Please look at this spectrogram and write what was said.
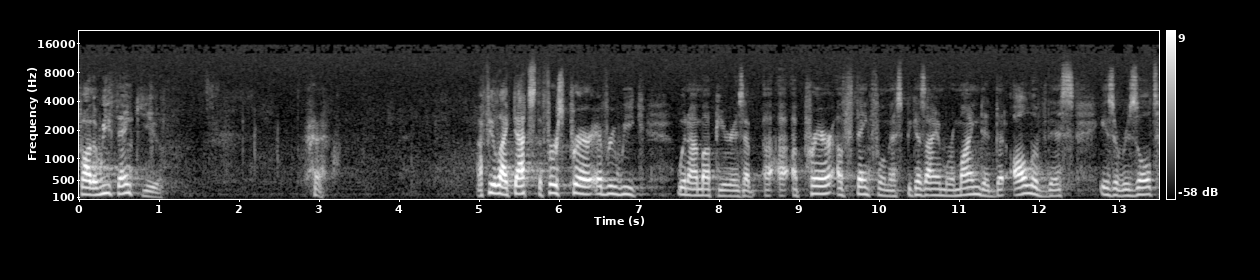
Father, we thank you. I feel like that's the first prayer every week when I'm up here is a, a, a, prayer of thankfulness because I am reminded that all of this is a result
